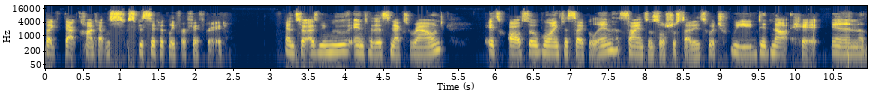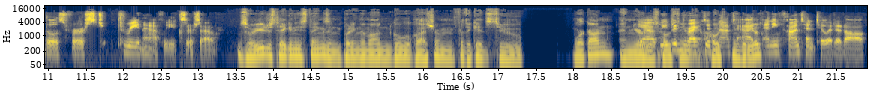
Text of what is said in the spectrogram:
like that content was specifically for fifth grade. And so as we move into this next round, it's also going to cycle in science and social studies, which we did not hit in those first three and a half weeks or so. So are you just taking these things and putting them on Google Classroom for the kids to work on? And you're yeah, just we've hosting, been directed not to videos? add any content to it at all.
